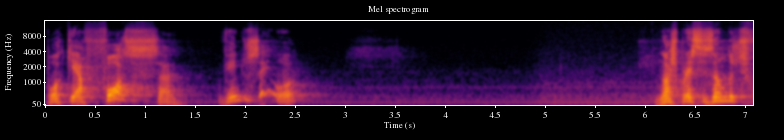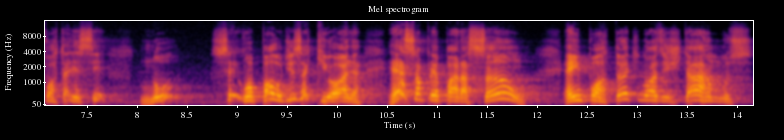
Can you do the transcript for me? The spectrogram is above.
Porque a força vem do Senhor. Nós precisamos nos fortalecer no Senhor. Paulo diz aqui: olha, essa preparação é importante nós estarmos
